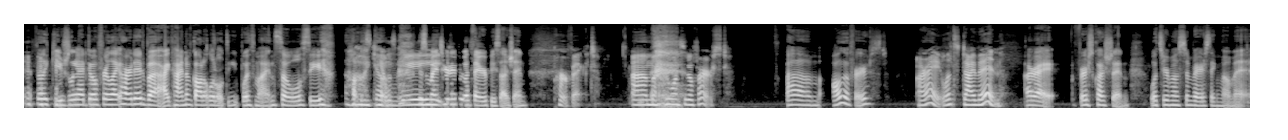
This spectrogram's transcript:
I feel like usually I'd go for lighthearted, but I kind of got a little deep with mine, so we'll see how Oh, this goes. wait. This might turn into a therapy session. Perfect. Um, who wants to go first? Um, I'll go first. All right, let's dive in. All right. First question. What's your most embarrassing moment?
